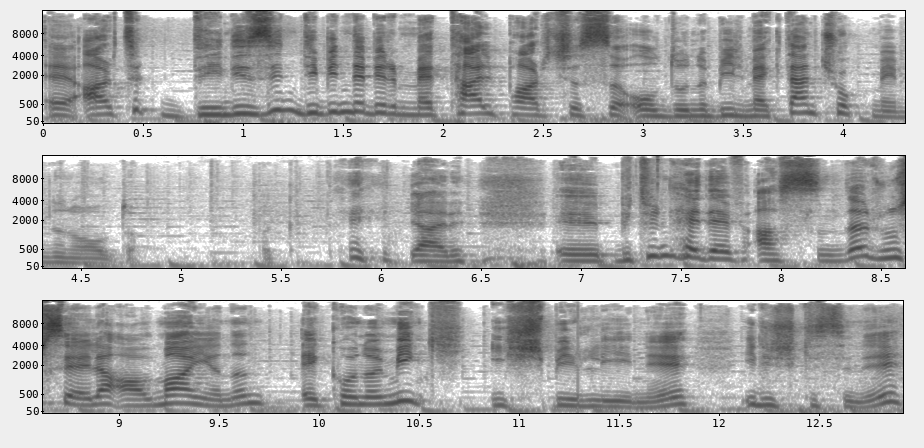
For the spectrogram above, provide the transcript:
e, artık denizin dibinde bir metal parçası olduğunu bilmekten çok memnun oldu. Yani e, bütün hedef aslında Rusya ile Almanya'nın ekonomik işbirliğini, ilişkisini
